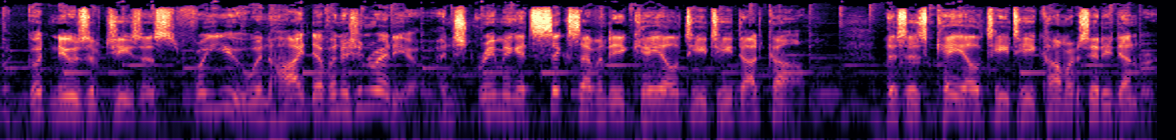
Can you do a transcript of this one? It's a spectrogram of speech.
The good news of Jesus for you in high definition radio and streaming at 670kltt.com. This is KLTT Commerce City, Denver.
